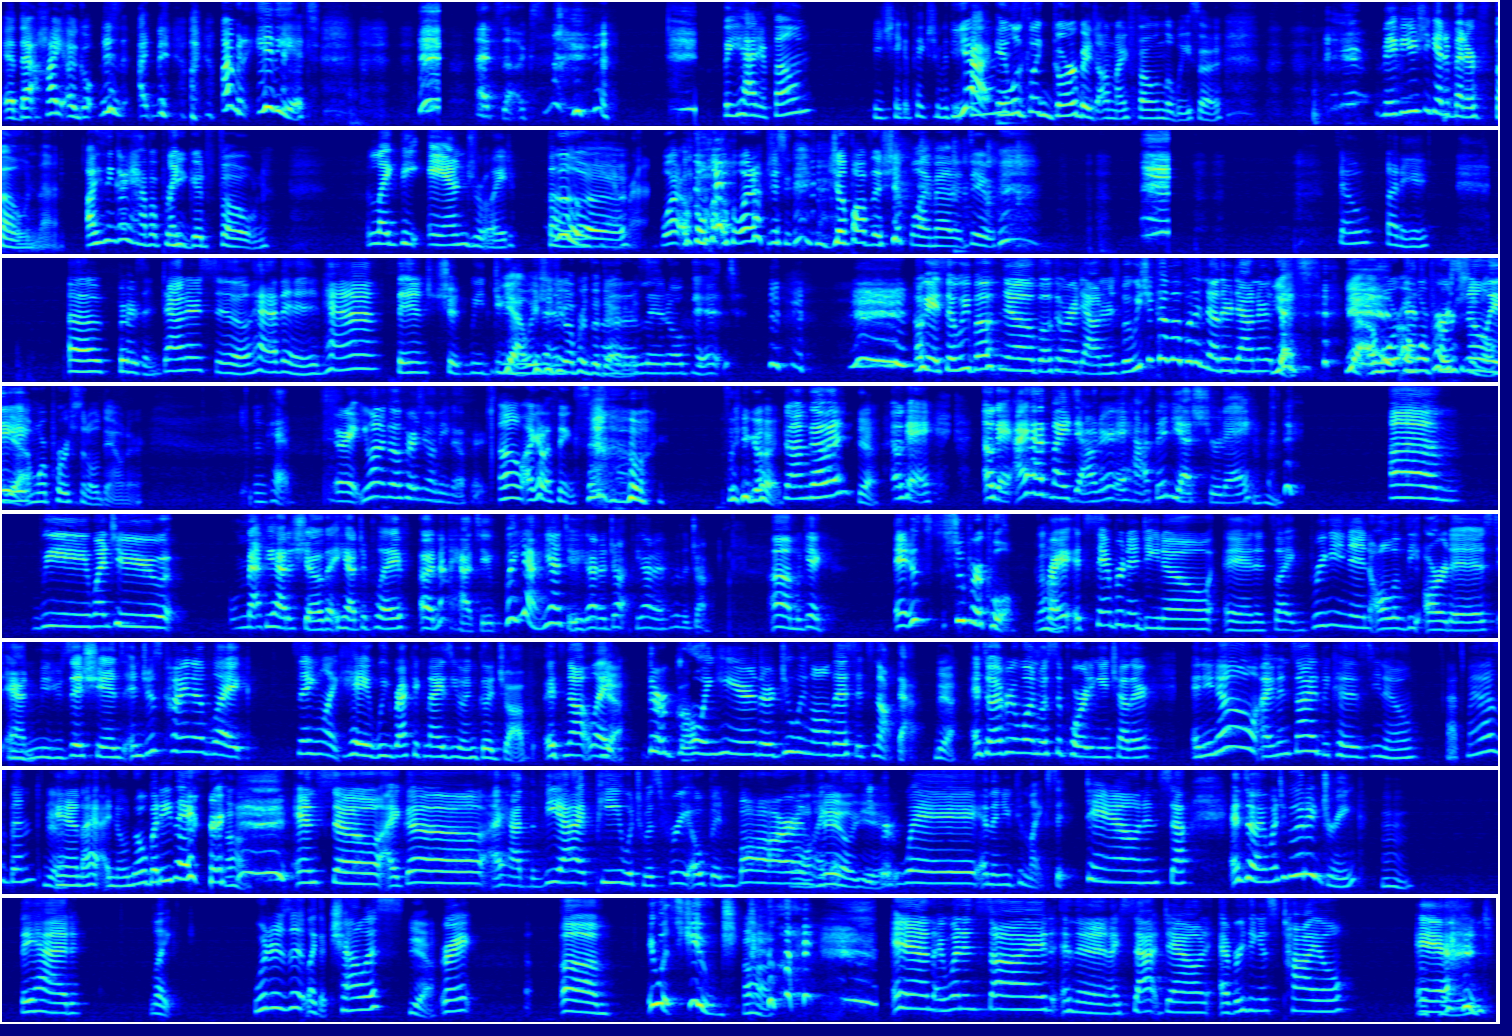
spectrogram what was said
at that height, I go, this, I, I'm an idiot. That sucks. but you had your phone? Did you take a picture with your Yeah, phone? it looks like garbage on my phone, Louisa. Maybe you should get a better phone then. I think I have a pretty Like- good phone. Like the Android phone Ugh. camera. Why, why, why don't I just jump off the ship while I'm at it too? So funny. Uppers and downers still haven't happened. Should we do Yeah, we should do uppers and downers. a little bit? okay, so we both know both of our downers, but we should come up with another downer. Yes. Yeah, a more a more personal, personally- yeah, a more personal downer. Okay. All right. You want to go first? You want me to go first? Um, I gotta think. So, so you go ahead. So I'm going. Yeah. Okay. Okay. I have my downer. It happened yesterday. Mhm. Um, we went to Matthew had a show that he had to play. Uh, not had to, but yeah, he had to. He got a job. He got a it was a job. Um, a gig. And it was super cool, Uh-huh. right? It's San Bernardino, and it's like bringing in all of the artists and musicians, and just kind of like saying like, "Hey, we recognize you and good job." It's not like Yeah. they're going here, they're doing all this. It's not that. Yeah. And so everyone was supporting each other. And you know, I'm inside because, you know, that's my husband. Yeah. And I, I know nobody there. Uh-huh. and so I go, I had the VIP, which was free open bar Oh, and like hell a yeah. secret way. And then you can like sit down and stuff. And so I went to go get a drink. Mm-hmm. They had like, what is it? Like a chalice, Yeah. right? Um, it was huge. Uh-huh. and I went inside and then I sat down. Everything is tile. Okay. And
